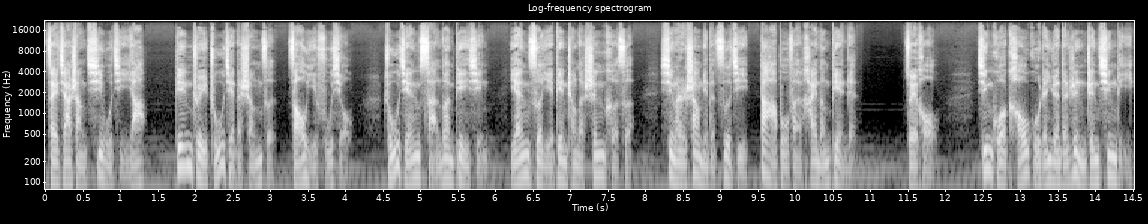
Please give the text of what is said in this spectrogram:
再加上器物挤压，编缀竹简的绳子早已腐朽，竹简散乱变形，颜色也变成了深褐色，幸而上面的字迹大部分还能辨认。最后，经过考古人员的认真清理，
